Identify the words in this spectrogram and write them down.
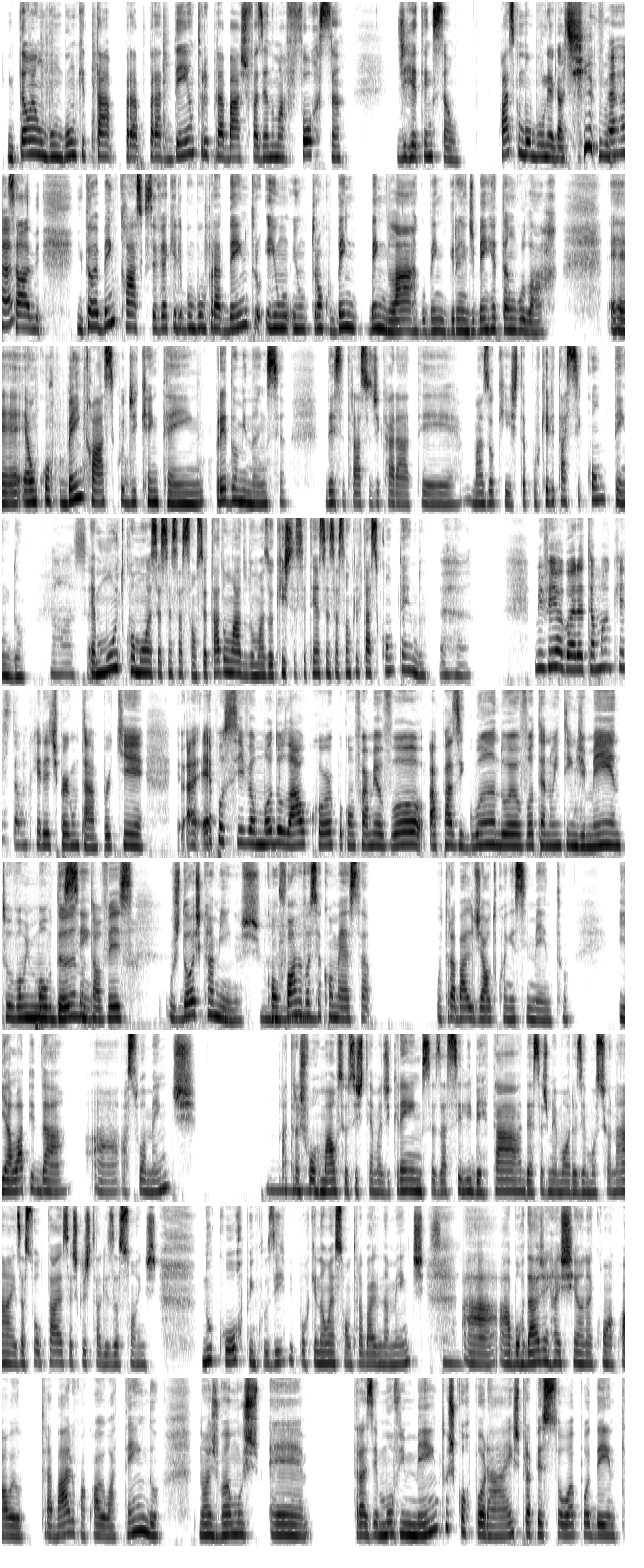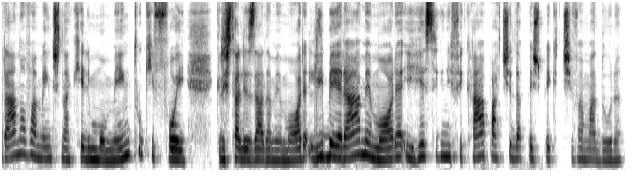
Então é um bumbum que tá para dentro e para baixo, fazendo uma força de retenção quase que um bumbum negativo, uhum. sabe? Então é bem clássico, você vê aquele bumbum para dentro e um, e um, tronco bem, bem largo, bem grande, bem retangular. É, é um corpo bem clássico de quem tem predominância desse traço de caráter masoquista, porque ele está se contendo. Nossa. É muito comum essa sensação. Você está de um lado do masoquista, você tem a sensação que ele está se contendo. Uhum. Me veio agora até uma questão que eu queria te perguntar, porque é possível modular o corpo conforme eu vou apaziguando, eu vou tendo um entendimento, vou me moldando, Sim. talvez? Os dois caminhos. Conforme você começa o trabalho de autoconhecimento e a lapidar a, a sua mente, a transformar o seu sistema de crenças, a se libertar dessas memórias emocionais, a soltar essas cristalizações no corpo, inclusive, porque não é só um trabalho na mente. A, a, abordagem haitiana com a qual eu trabalho, com a qual eu atendo, nós vamos é, trazer movimentos corporais para a pessoa poder entrar novamente naquele momento que foi cristalizada a memória, liberar a memória e ressignificar a partir da perspectiva madura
